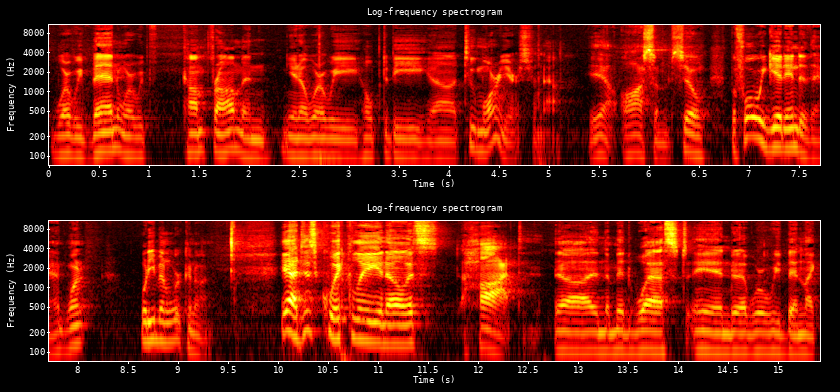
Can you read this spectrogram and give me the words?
where we've been, where we've come from, and you know where we hope to be uh, two more years from now. Yeah, awesome. So before we get into that, what what have you been working on? Yeah, just quickly, you know, it's hot uh, in the Midwest, and uh, where we've been like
